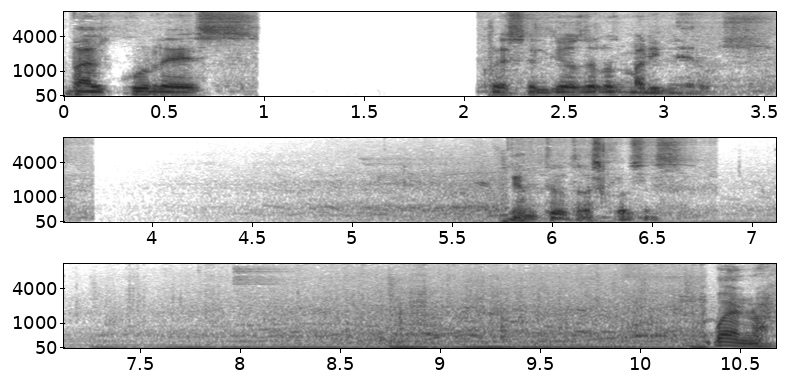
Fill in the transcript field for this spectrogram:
Valkur es pues el dios de los marineros, entre otras cosas. Bueno,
